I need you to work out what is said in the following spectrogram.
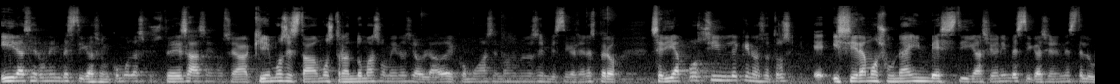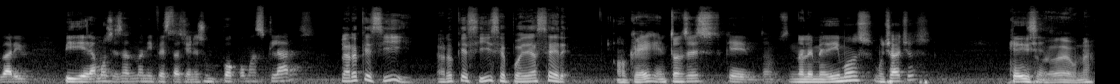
ir a hacer una investigación como las que ustedes hacen. O sea, aquí hemos estado mostrando más o menos y hablado de cómo hacen más o menos las investigaciones, pero ¿sería posible que nosotros eh, hiciéramos una investigación, investigación en este lugar y pidiéramos esas manifestaciones un poco más claras? Claro que sí, claro que sí, se puede hacer. Ok, entonces, ¿qué? Entonces, ¿no le medimos, muchachos? ¿Qué dicen? de una.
